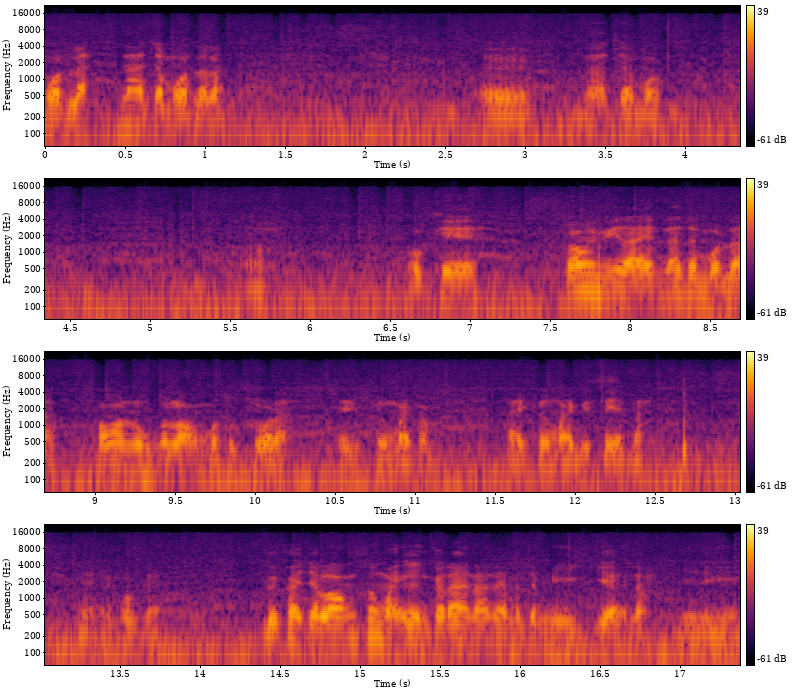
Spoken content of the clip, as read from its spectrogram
หมดแล้ว น่าจะหมดแล้วล่ะ เออ น่าจะหมดอะโอเค ก็ไม่มีอะไร น่าจะหมดแล้ว เพราะว่าลุงก็ลองหมดทุกตัวแล้วไอ้เครื่องหมายครับไอ้เครื่องหมายพิเศษนะ เนี่ยไอ้พวกเนี้ยหรือใครจะลองเครื่องหมายอื่นก็ได้นะ เนี่ยมันจะมีเยอะนะ อย่างนี้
